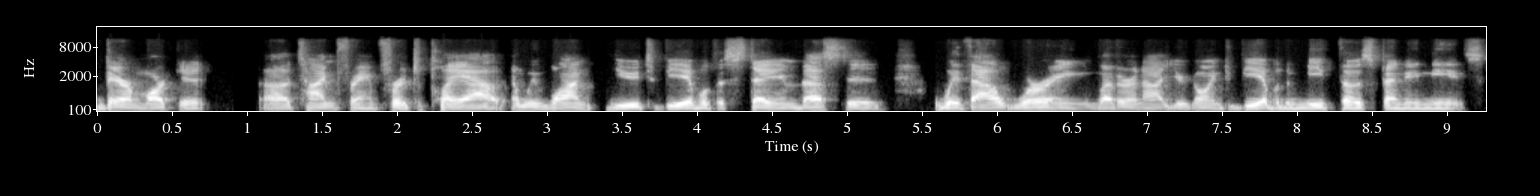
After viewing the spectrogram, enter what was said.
bear market uh, time frame for it to play out and we want you to be able to stay invested without worrying whether or not you're going to be able to meet those spending needs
